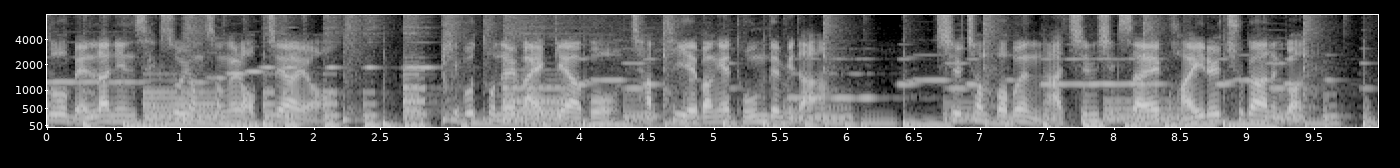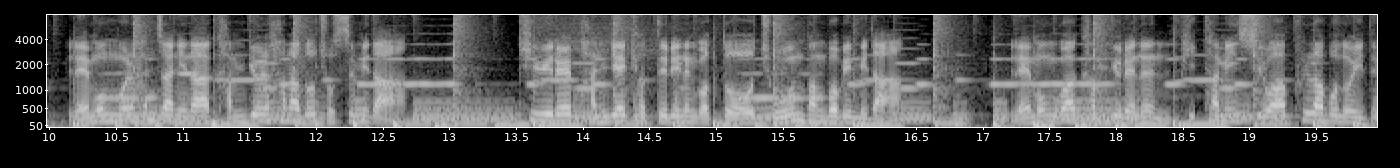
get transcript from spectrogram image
또 멜라닌 색소 형성을 억제하여 피부 톤을 맑게 하고 잡티 예방에 도움됩니다. 실천법은 아침 식사에 과일을 추가하는 것, 레몬물 한 잔이나 감귤 하나도 좋습니다. 키위를 반개 곁들이는 것도 좋은 방법입니다. 레몬과 감귤에는 비타민 C와 플라보노이드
